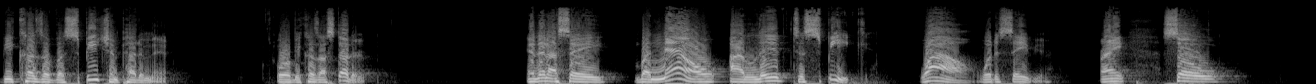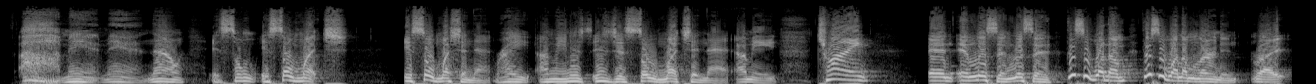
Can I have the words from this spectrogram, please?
because of a speech impediment or because I stuttered. And then I say but now I live to speak. Wow what a savior right? So, ah, man, man, now it's so it's so much. It's so much in that, right? I mean, it's it's just so much in that. I mean, trying and and listen, listen. This is what I'm this is what I'm learning, right?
